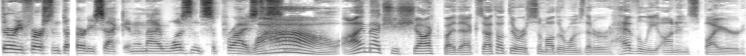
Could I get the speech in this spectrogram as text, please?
31st and 32nd, and I wasn't surprised. Wow. I'm actually shocked by that because I thought there were some other ones that are heavily uninspired.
